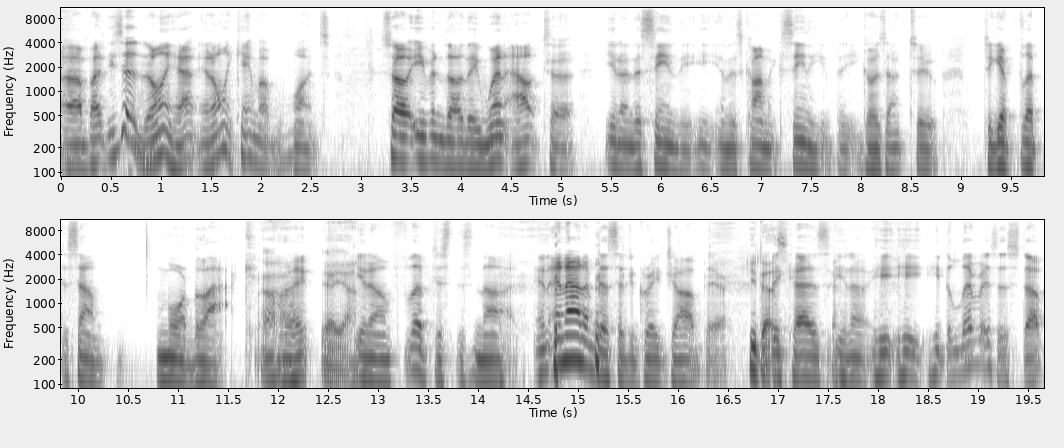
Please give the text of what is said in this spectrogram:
uh, but he said it only happened. It only came up once. So even though they went out to, you know, in the scene, the in this comic scene, he, he goes out to to get Flip to sound more black, Uh-huh. right? Yeah, yeah. You know, Flip just is not, and and Adam does such a great job there. He does. because you know he he he delivers his stuff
